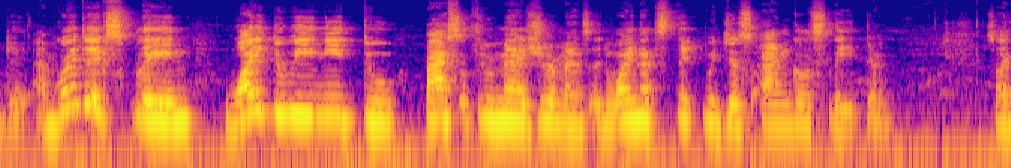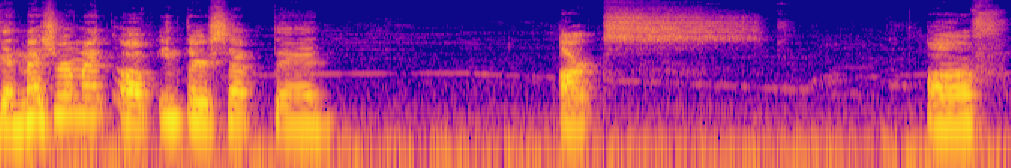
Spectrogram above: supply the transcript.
Okay, I'm going to explain why do we need to pass through measurements and why not stick with just angles later. So again, measurement of intercepted arcs of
